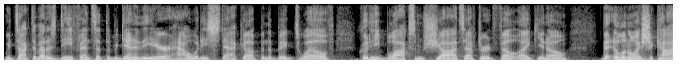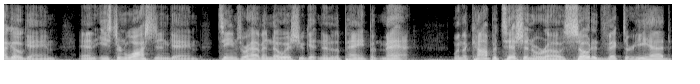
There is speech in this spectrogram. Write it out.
We talked about his defense at the beginning of the year. How would he stack up in the Big 12? Could he block some shots after it felt like, you know, the Illinois Chicago game and Eastern Washington game, teams were having no issue getting into the paint. But man, when the competition arose, so did Victor. He had,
